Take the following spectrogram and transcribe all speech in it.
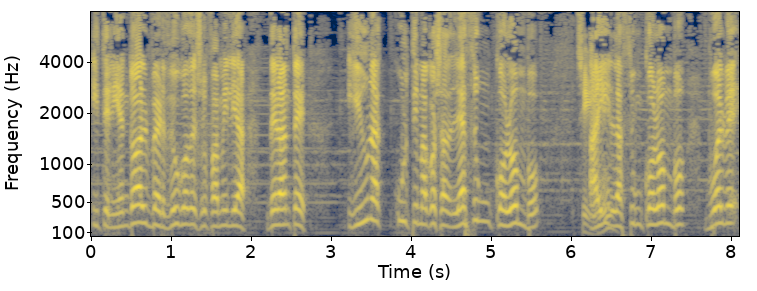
y teniendo al verdugo de su familia delante. Y una última cosa, le hace un colombo, Sí. ahí le hace un colombo, vuelve,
